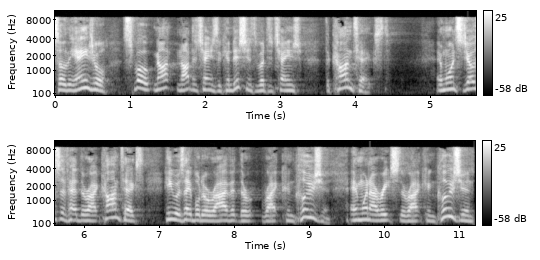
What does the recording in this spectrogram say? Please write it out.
And so the angel spoke not, not to change the conditions, but to change the context. And once Joseph had the right context, he was able to arrive at the right conclusion. And when I reached the right conclusion,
